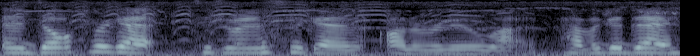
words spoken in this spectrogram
And don't forget to join us again on Renew Live. Have a good day.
